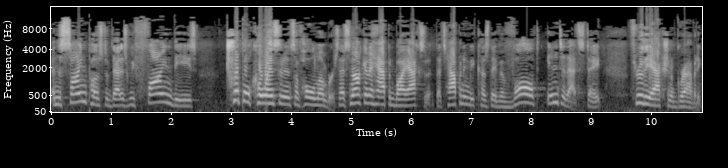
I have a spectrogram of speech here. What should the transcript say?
and the signpost of that is we find these triple coincidence of whole numbers. That's not going to happen by accident. That's happening because they've evolved into that state through the action of gravity.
